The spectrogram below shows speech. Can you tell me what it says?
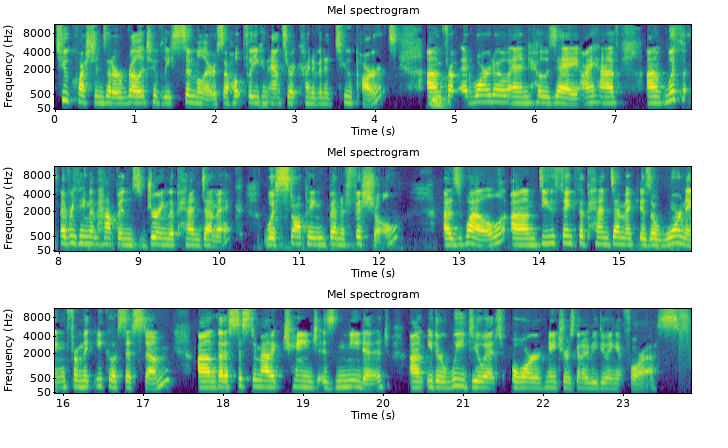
two questions that are relatively similar, so hopefully you can answer it kind of in a two part. Um, mm. From Eduardo and Jose, I have, um, with everything that happens during the pandemic, was stopping beneficial? as well, um, do you think the pandemic is a warning from the ecosystem um, that a systematic change is needed? Um, either we do it or nature is going to be doing it for us.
